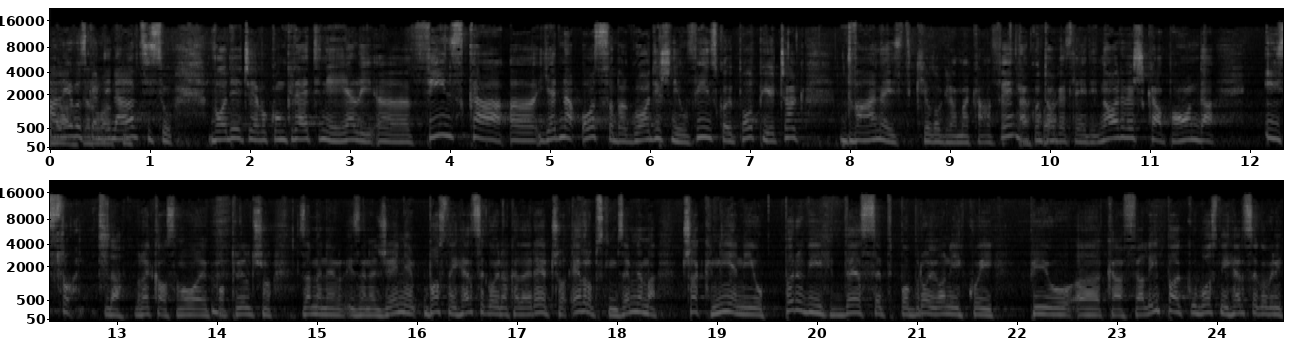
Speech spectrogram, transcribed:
ali evo skandinavci su vodeće, evo konkretnije, jeli, eh, Finska, eh, jedna osoba godišnje u Finskoj popije čak 12 kg kafe, nakon toga slijedi Norveška, pa onda Island. Da, rekao sam, ovo je poprilično za mene iznenađenje. Bosna i Hercegovina, kada je reč o evropskim zemljama, čak nije ni u prvih deset po broju onih koji piju kafe. Ali ipak u Bosni i Hercegovini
